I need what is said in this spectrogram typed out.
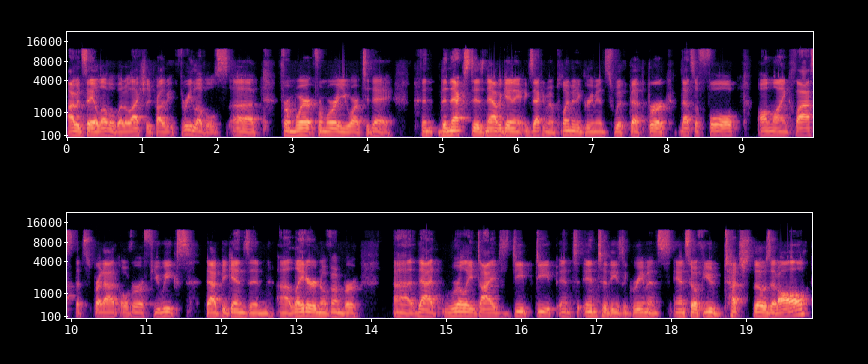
I would say a level, but it'll actually probably be three levels uh, from where from where you are today. Then the next is navigating executive employment agreements with Beth Burke. That's a full online class that's spread out over a few weeks. That begins in uh, later November. Uh, that really dives deep, deep into into these agreements. And so, if you touch those at all,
